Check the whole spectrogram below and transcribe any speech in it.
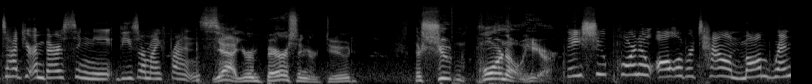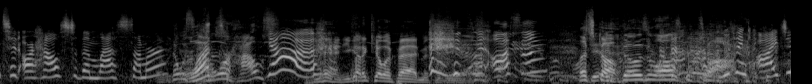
Dad, you're embarrassing me. These are my friends. Yeah, you're embarrassing her, dude. They're shooting porno here. They shoot porno all over town. Mom rented our house to them last summer. What? Your house? Yeah. Man, you got a killer pad, Mr. Isn't it awesome? Let's go. Those walls can could You think I do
